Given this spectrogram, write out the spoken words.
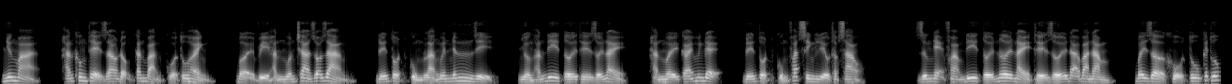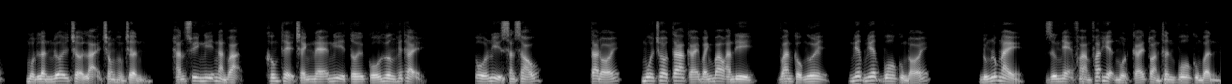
Nhưng mà, hắn không thể giao động căn bản của tu hành, bởi vì hắn muốn tra rõ ràng, đến tột cùng là nguyên nhân gì, nhường hắn đi tới thế giới này, hắn mấy cái huynh đệ, đến tột cùng phát sinh liếu thật sao. Dương nhẹ phàm đi tới nơi này thế giới đã ba năm bây giờ khổ tu kết thúc, một lần nữa trở lại trong hồng trần, hắn suy nghĩ ngàn vạn, không thể tránh né nghĩ tới cố hương hết thảy. Ô nỉ săn sáu, ta đói, mua cho ta cái bánh bao ăn đi, van cầu ngươi, nghiếp nghiếp vô cùng đói. Đúng lúc này, dương nhẹ phàm phát hiện một cái toàn thân vô cùng bẩn,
